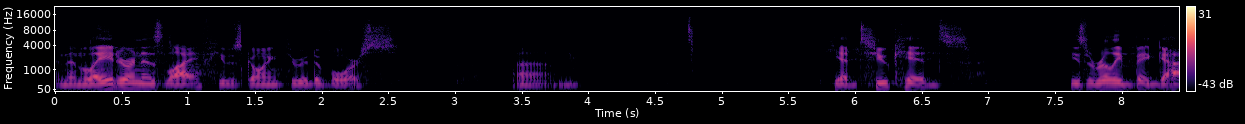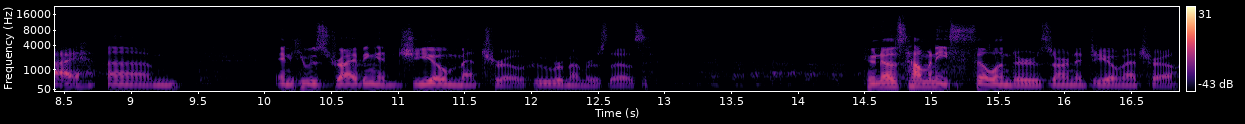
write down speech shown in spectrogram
And then later in his life, he was going through a divorce. Um, he had two kids. He's a really big guy. Um, and he was driving a Geo Metro. Who remembers those? Who knows how many cylinders are in a Geo Metro?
